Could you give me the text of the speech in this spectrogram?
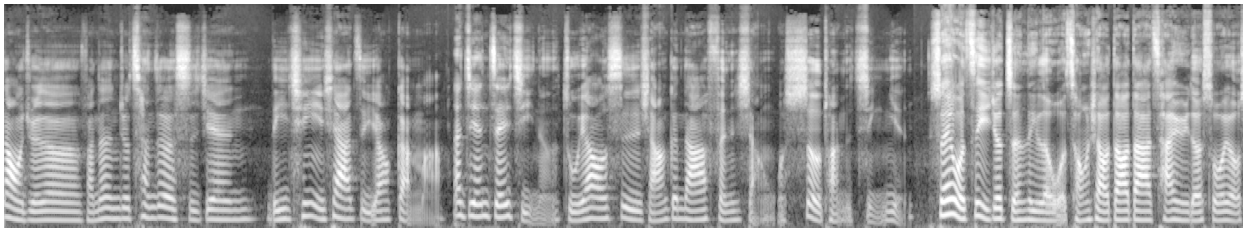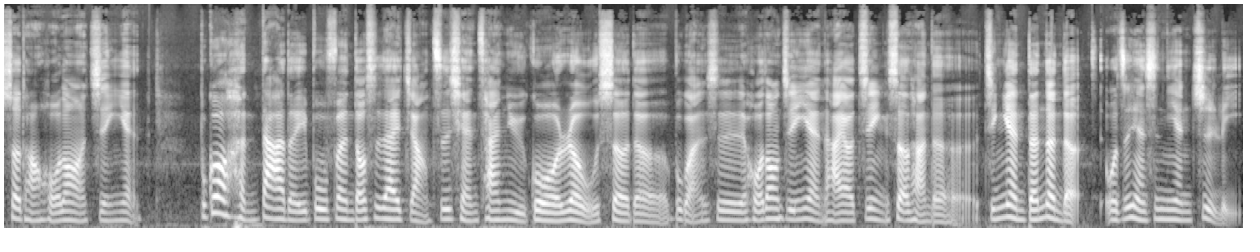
那我觉得，反正就趁这个时间厘清一下自己要干嘛。那今天这一集呢，主要是想要跟大家分享我社团的经验，所以我自己就整理了我从小到大参与的所有社团活动的经验。不过很大的一部分都是在讲之前参与过热舞社的，不管是活动经验，还有经营社团的经验等等的。我之前是念治理。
